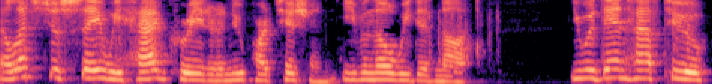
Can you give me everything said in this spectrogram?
Now, let's just say we had created a new partition, even though we did not. You would then have to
